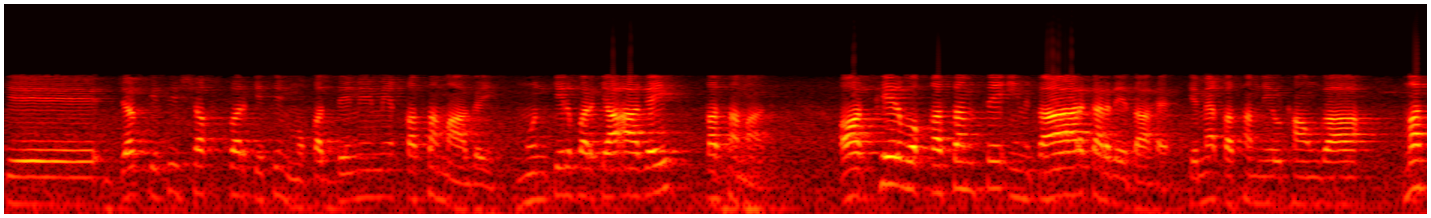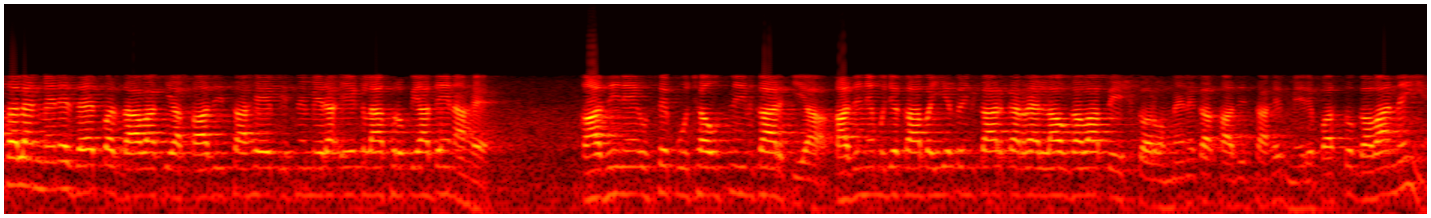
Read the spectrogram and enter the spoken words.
کہ جب کسی شخص پر کسی مقدمے میں قسم آ گئی، منکر پر کیا آ گئی؟ قسم آ گئی۔ اور پھر وہ قسم سے انکار کر دیتا ہے کہ میں قسم نہیں اٹھاؤں گا۔ مثلا میں نے زید پر دعویٰ کیا، قاضی صاحب، اس نے میرا ایک لاکھ روپیہ دینا ہے۔ قاضی نے اس سے پوچھا، اس نے انکار کیا۔ قاضی نے مجھے کہا، بھائی، یہ تو انکار کر رہا ہے، لاؤ گواہ پیش کرو۔ میں نے کہا، قاضی صاحب، میرے پاس تو گواہ نہیں ہے۔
